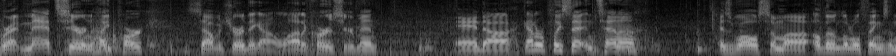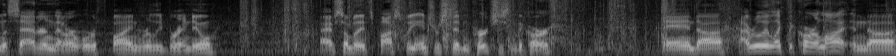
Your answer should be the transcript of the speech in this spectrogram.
We're at Matt's here in Hyde Park, salvage yard. They got a lot of cars here, man. And uh, I gotta replace that antenna as well as some uh, other little things on the Saturn that aren't worth buying really brand new. I have somebody that's possibly interested in purchasing the car. And uh, I really like the car a lot and uh,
